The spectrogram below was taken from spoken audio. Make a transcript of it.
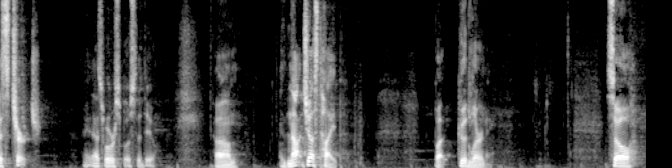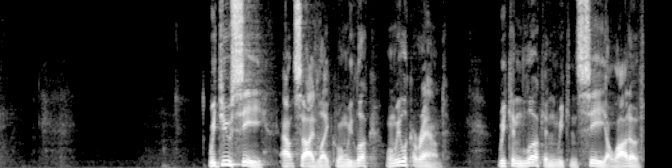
this church, right? that's what we're supposed to do. Um, not just hype, but good learning. So we do see outside, like when we look, when we look around, we can look and we can see a lot of,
